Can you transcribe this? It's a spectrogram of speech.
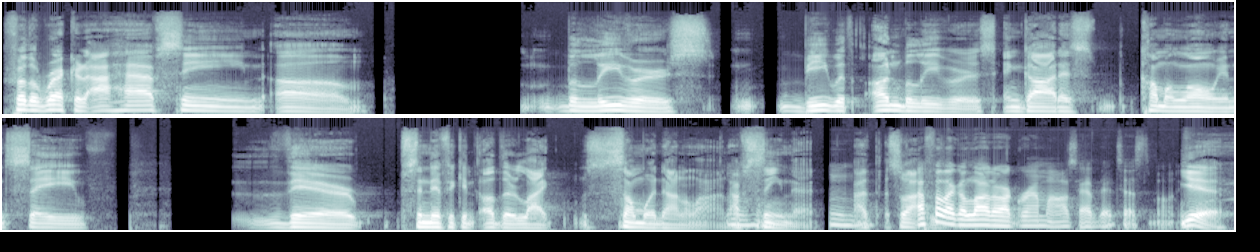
for the record i have seen um believers be with unbelievers and god has come along and saved their significant other like somewhere down the line i've seen that I, so I, I feel like a lot of our grandmas have that testimony. yeah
